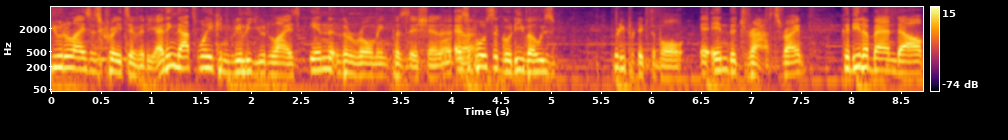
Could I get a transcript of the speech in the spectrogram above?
utilize his creativity. I think that's what he can really utilize in the roaming position, Okay. as opposed to Godiva, who's pretty predictable in the drafts, right? Kadita Bandel,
